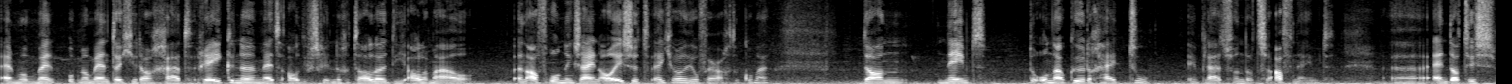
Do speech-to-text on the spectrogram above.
en op het moment dat je dan gaat rekenen met al die verschillende getallen, die allemaal een afronding zijn, al is het, weet je wel, heel ver achter komma dan neemt de onnauwkeurigheid toe in plaats van dat ze afneemt. en dat is,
